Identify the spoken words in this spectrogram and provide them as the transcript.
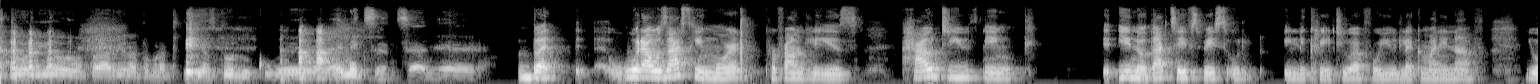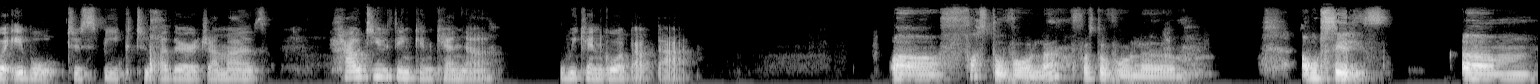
story hiyo pararira tu mnatupigia story huku eh, it makes sense yani eh. but what i was asking more profoundly is how do you think you know that safe space will ili creatiwa for you like man enough you are able to speak to other dramas how do you think in kenya we can go about that Uh, first of all, uh, first of all, um, I would say this. Um,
